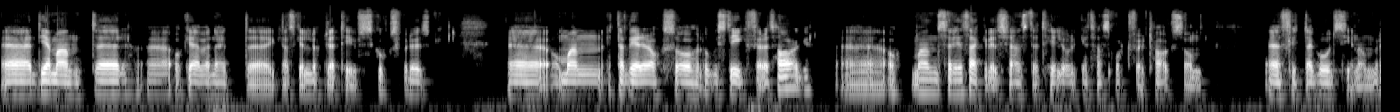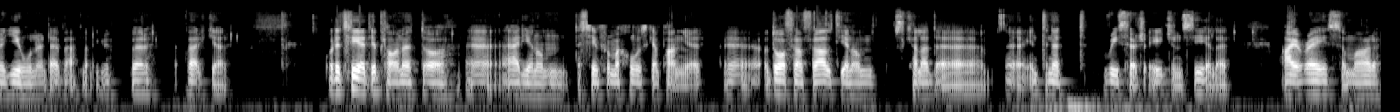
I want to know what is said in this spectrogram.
eh, diamanter eh, och även ett eh, ganska lukrativt skogsbruk. Eh, och man etablerar också logistikföretag och man säljer säkerhetstjänster till olika transportföretag som flyttar gods genom regioner där väpnade grupper verkar. Och det tredje planet då eh, är genom desinformationskampanjer eh, och då framförallt genom så kallade eh, Internet Research Agency eller IRA som har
